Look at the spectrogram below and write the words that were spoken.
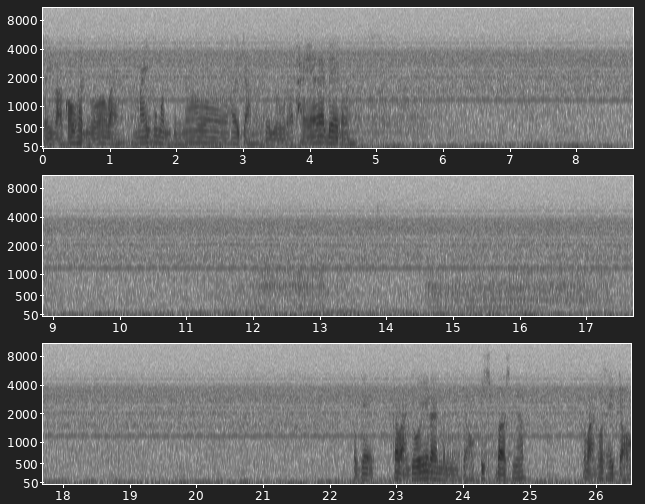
tùy vào cấu hình của các bạn. Máy của mình thì nó hơi chậm cho dù đã thay SSD rồi. Ok các bạn chú ý đây mình chọn Xburst nhé. Các bạn có thể chọn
